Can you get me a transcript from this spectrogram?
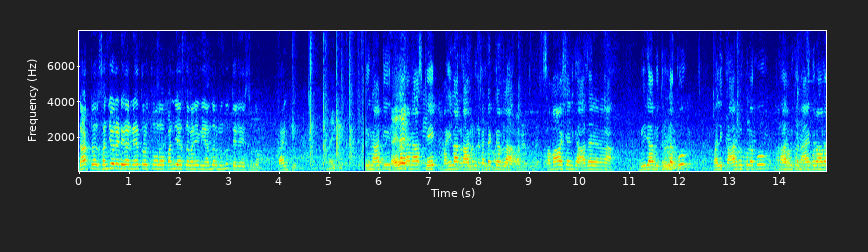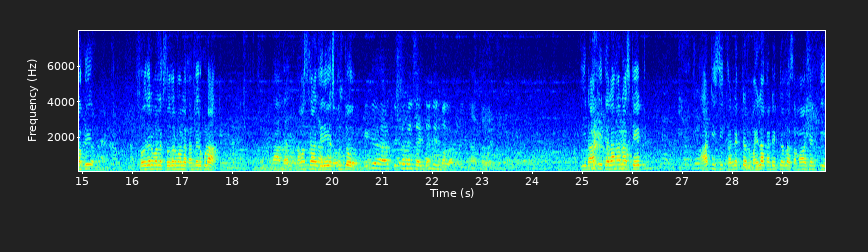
డాక్టర్ సంజీవ్ రెడ్డి గారి నేతృత్వంలో పనిచేస్తామని మీ అందరి ముందు తెలియజేస్తున్నాం. థ్యాంక్ యూ ఈనాటి తెలంగాణ స్టేట్ మహిళా కార్మిక కండక్టర్ల సమావేశానికి హాజరైన మీడియా మిత్రులకు మళ్ళీ కార్మికులకు కార్మిక నాయకురాలకు సోదరులకు సోదరులకు అందరూ కూడా నా నమస్కారం తెలియజేసుకుంటూ ఈనాటి తెలంగాణ స్టేట్ ఆర్టీసీ కండక్టర్ మహిళా కండక్టర్ల సమావేశానికి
